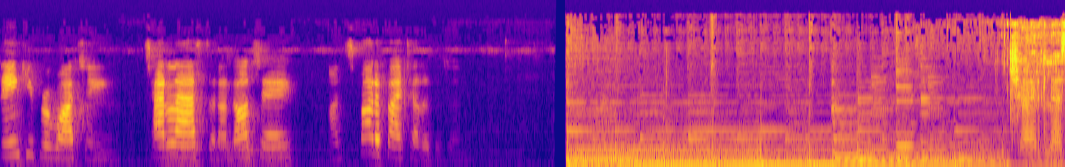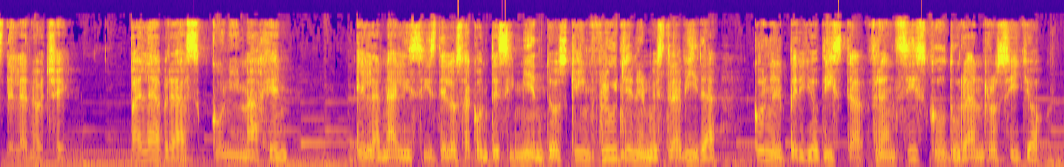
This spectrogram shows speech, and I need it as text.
Thank you for watching Charlas de la Noche on Spotify Television. Charlas de la Noche. Palabras con imagen. El análisis de los acontecimientos que influyen en nuestra vida con el periodista Francisco Durán Rosillo.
